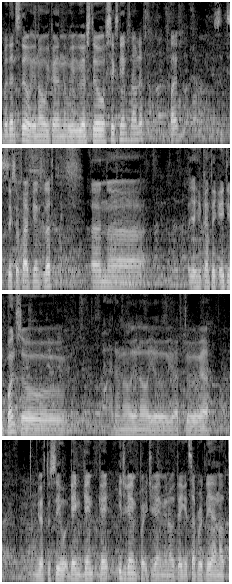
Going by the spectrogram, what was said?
But then still, you know, we can we, we have still six games now left, five, six or five games left, and uh, yeah, you can take 18 points. So I don't know, you know, you you have to yeah. You have to see game, game, each game per each game. You know, take it separately and not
